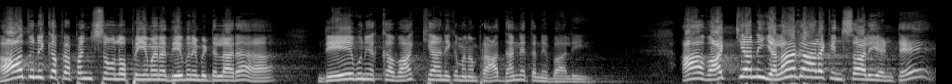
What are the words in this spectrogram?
ఆధునిక ప్రపంచంలో ప్రియమైన దేవుని బిడ్డలారా దేవుని యొక్క వాక్యానికి మనం ప్రాధాన్యతనివ్వాలి. ఆ వాక్యాన్ని ఎలాగ ఆలకించాలి అంటే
